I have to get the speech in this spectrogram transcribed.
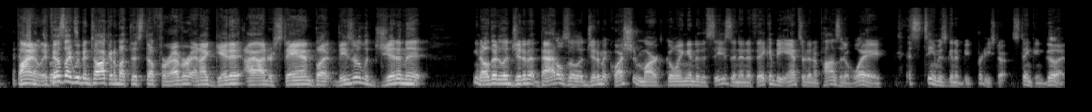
Finally. it feels like we've been talking about this stuff forever, and I get it. I understand, but these are legitimate, you know, they're legitimate battles, a legitimate question mark going into the season. And if they can be answered in a positive way, this team is going to be pretty st- stinking good.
